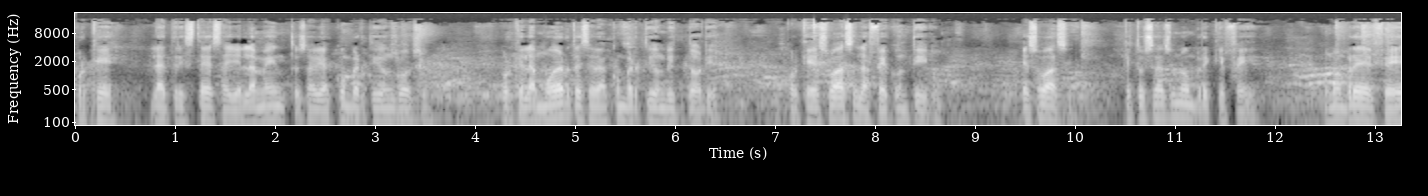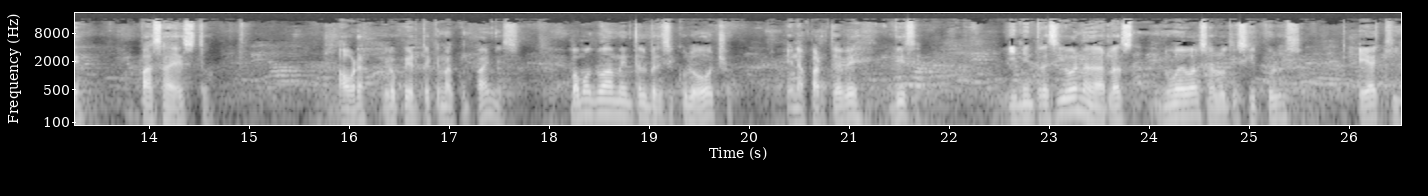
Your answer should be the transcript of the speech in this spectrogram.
porque la tristeza y el lamento se había convertido en gozo, porque la muerte se había convertido en victoria, porque eso hace la fe contigo. Eso hace que tú seas un hombre que fe, un hombre de fe pasa esto. Ahora quiero pedirte que me acompañes. Vamos nuevamente al versículo 8. En la parte B dice, y mientras iban a dar las nuevas a los discípulos, he aquí,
